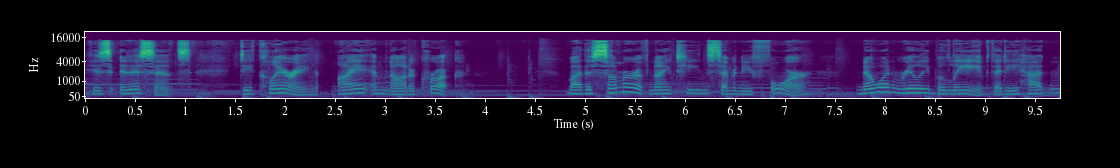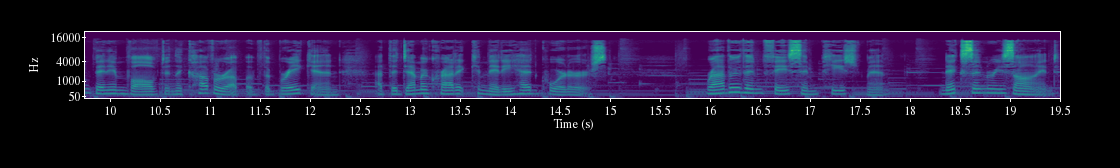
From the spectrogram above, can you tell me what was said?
his innocence, declaring, I am not a crook. By the summer of 1974, no one really believed that he hadn't been involved in the cover up of the break in at the Democratic Committee headquarters. Rather than face impeachment, Nixon resigned,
